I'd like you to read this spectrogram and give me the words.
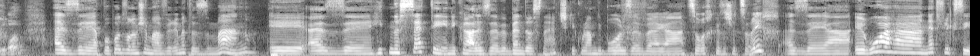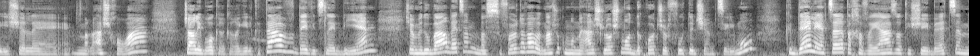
לירון? אז אה, אפרופו דברים שמעבירים את הזמן, אה, אז אה, התנסיתי, נקרא לזה, בבנדרסנאץ', כי כולם דיברו על זה והיה צורך כזה שצריך. אז האירוע הנטפליקסי של אה, מראה שחורה, צ'רלי ברוקר כרגיל כתב, דיוויד סלייד ביים, שמדובר בעצם בסופו של דבר במשהו כמו מעל 300 דקות של footage שהם צילמו, כדי לייצר את החוויה הזאת שהיא בעצם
